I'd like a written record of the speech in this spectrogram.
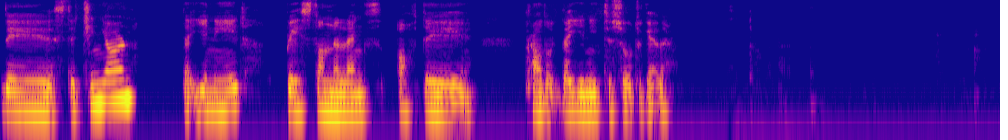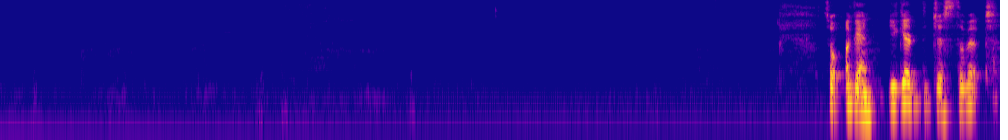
the stitching yarn that you need based on the length of the product that you need to sew together. So again, you get the gist of it.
